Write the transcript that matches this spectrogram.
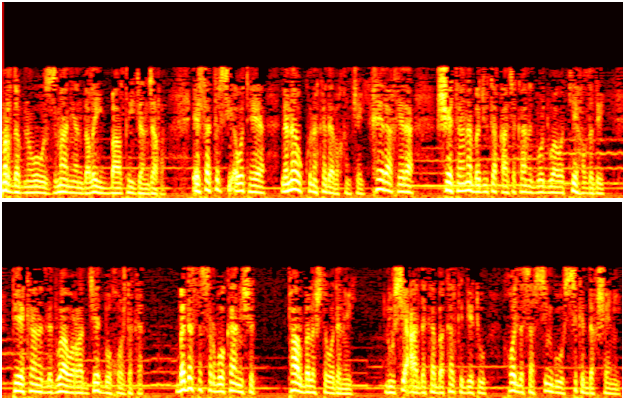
مڕ دەبنەوە و زمانیان دەڵێی باڵتەی جەنجەڕە. ئێستا ترسی ئەوەت هەیە لە ناو کونەکەدا بقنچەی خێرا خێرا شێتانە بە جووتە قاچەکانت بۆ دواوە تێ هەڵدەدەیت پێەکانت لە دواوە ڕادجێت بۆ خۆش دەکەن بە دەستە سڕبووەکانیشت پاڵ بەلەشتەوە دەنێی لوسی عادەکە بە کەڵکت دێت و خۆت لەسەر سنگ و سکت دەخشێنی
